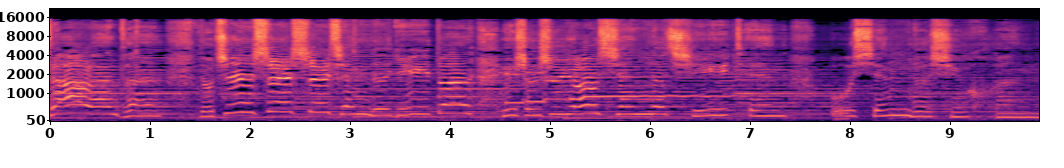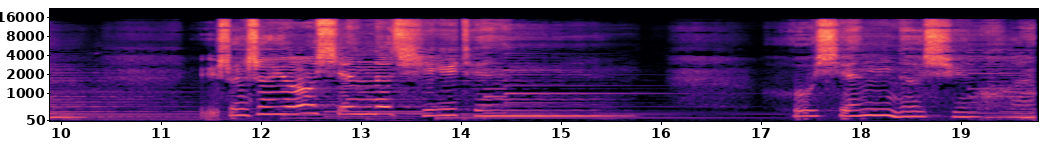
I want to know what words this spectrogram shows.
到黯淡，都只是时间的一段。余生是有限的起点，无限的循环。余生是有限的起点，无限的循环。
